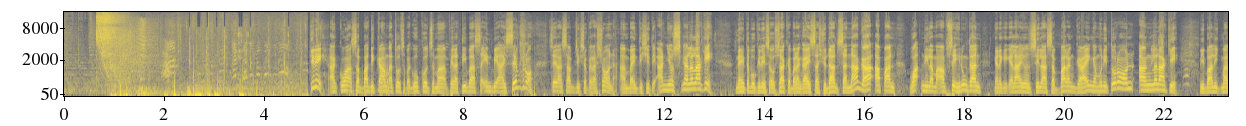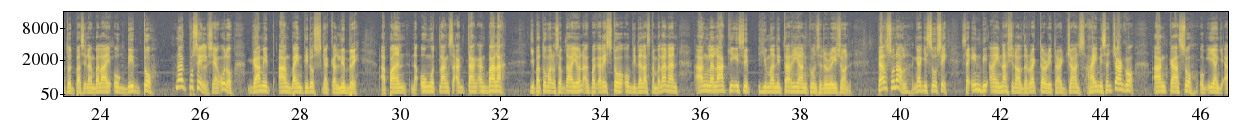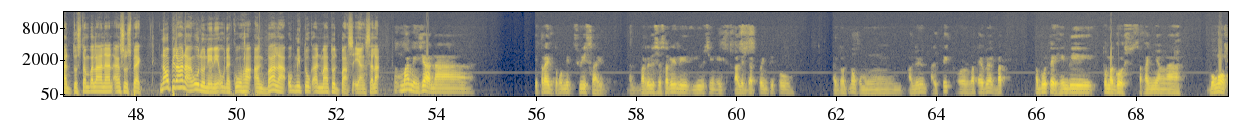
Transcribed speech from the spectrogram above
Kini ang kuha sa body cam atol sa pag-ukod sa mga operatiba sa NBI Sevro sa ilang subject sa operasyon ang 27 anyos nga lalaki. Nahitabo kini sa usa ka barangay sa syudad sa Naga apan wa nila maapsi hinungdan nga nakikalayon sila sa barangay nga monitoron ang lalaki. Mibalik matod pa silang balay og didto. Nagpusil siyang ulo gamit ang 22 nga kalibre. Apan naungot lang sa agtang ang bala. Gipatuman usab dayon ang pag-aresto o gidalas tambalanan ang lalaki isip humanitarian consideration. Personal nga gisusi sa NBI National Director retired Judge Jaime Santiago ang kaso ug iyang giadtos tambalanan ang suspect. Naoperahan na ang ulo nini ug nakuha ang bala ug mitugan matod pa sa iyang sala. Umamin siya na he tried to commit suicide. Nagbaril sa sarili using a caliber 22. I don't know kung ano yun, palpic or whatever. But mabuti, hindi tumagos sa kanyang ah, bungo.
